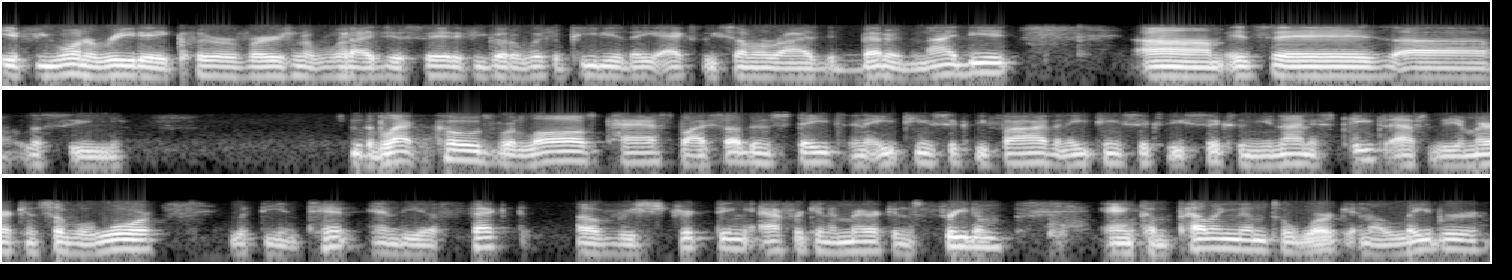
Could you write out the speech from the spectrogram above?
if you want to read a clearer version of what I just said, if you go to Wikipedia, they actually summarized it better than I did. Um, it says, uh, let's see, the Black Codes were laws passed by Southern states in 1865 and 1866 in the United States after the American Civil War with the intent and the effect of restricting African Americans' freedom and compelling them to work in a labor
